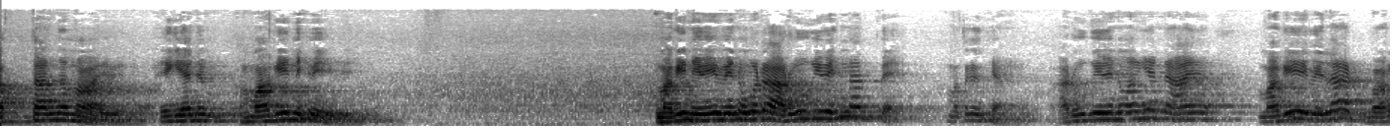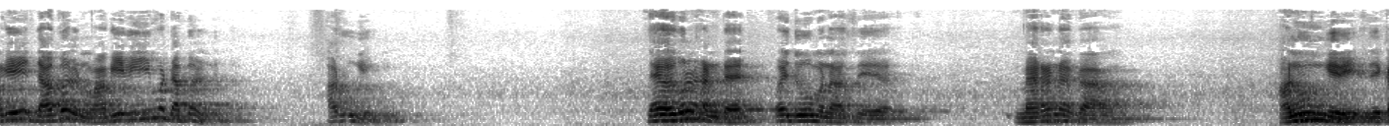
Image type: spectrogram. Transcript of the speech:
අත්තංග මාය වෙනවා. ඒ කියන්නේ මගේ නෙමෙයි වෙන්නේ. මගේ නෙමෙයි වෙනකොට අරූගි වෙන්නත් බෑ. මතකද කියන්නේ? අරූගි වෙනවා කියන්නේ ආය මගේ වෙලා මගේ ඩබල් මගේ වීම ඩබල් වෙනවා. අරූගි. දැන් ඔයගොල්ලන්ට ওই දෝමනසය මරණකම් අනුන්ගේ දෙකක්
